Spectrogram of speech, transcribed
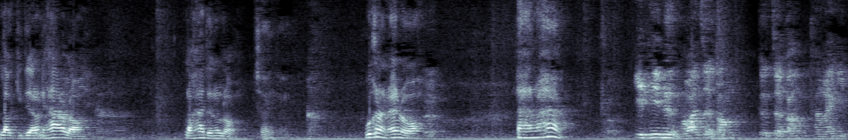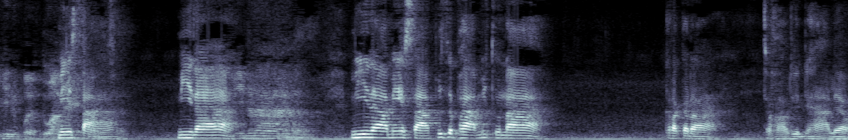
เรากี่เดือนแล้วนี่ห้าแล้วเหรอมีนาเราห้าเดือนแล้วเหรอ ใช่ใช่วุ้ยขนาดนั้นเหรอนานมาก EP หนึ่งเพราะว่าเจอกล้องเจอกล้องครั้งแรก EP หนึ่งเปิดตัว เมษาใช่ใช่มีนามีนา มีนา มีนาเมษาพฤษภามิถุนา กรกฎาจะข่าวเทียนหาแล้ว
